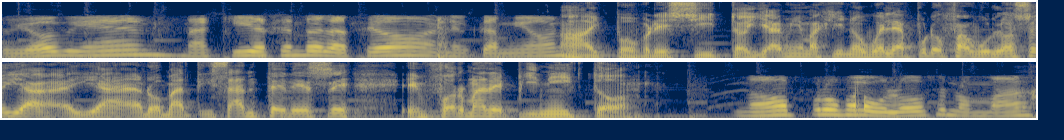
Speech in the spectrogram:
Yo bien, aquí haciendo el aseo en el camión. Ay, pobrecito, ya me imagino, huele a puro fabuloso y, a, aromatizante de ese en forma de pinito. No, puro fabuloso nomás.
